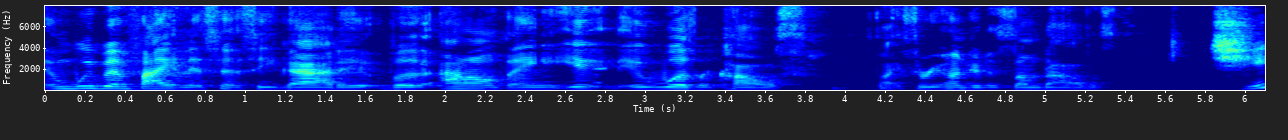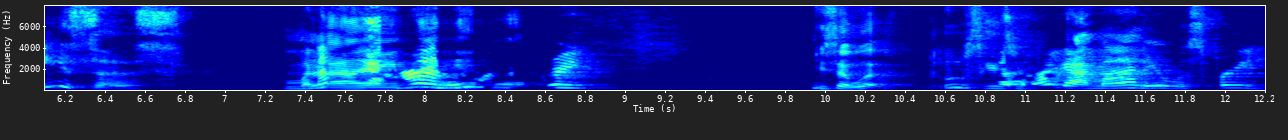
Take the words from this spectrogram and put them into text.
and we've been fighting it since he got it, but I don't think it, it was a cost like three hundred and some dollars. Jesus, when I, I got mine, it was free. You said what? Ooh, excuse me. I got mine; it was free.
